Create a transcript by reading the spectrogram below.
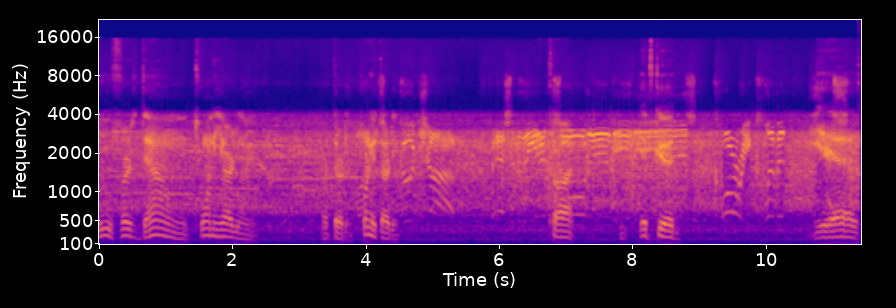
Ooh, first down, 20 yard line. Or 30. 20 or 30. Caught. It's good. Yes.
